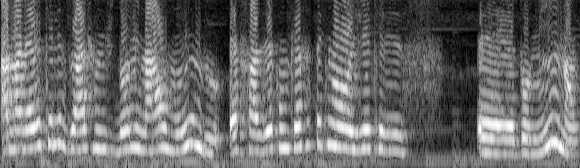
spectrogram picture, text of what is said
a maneira que eles acham de dominar o mundo é fazer com que essa tecnologia que eles é, dominam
